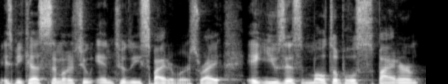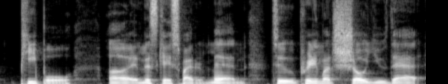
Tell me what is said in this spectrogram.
is because similar to Into the Spider-Verse, right? It uses multiple spider people, uh, in this case Spider-Men, to pretty much show you that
